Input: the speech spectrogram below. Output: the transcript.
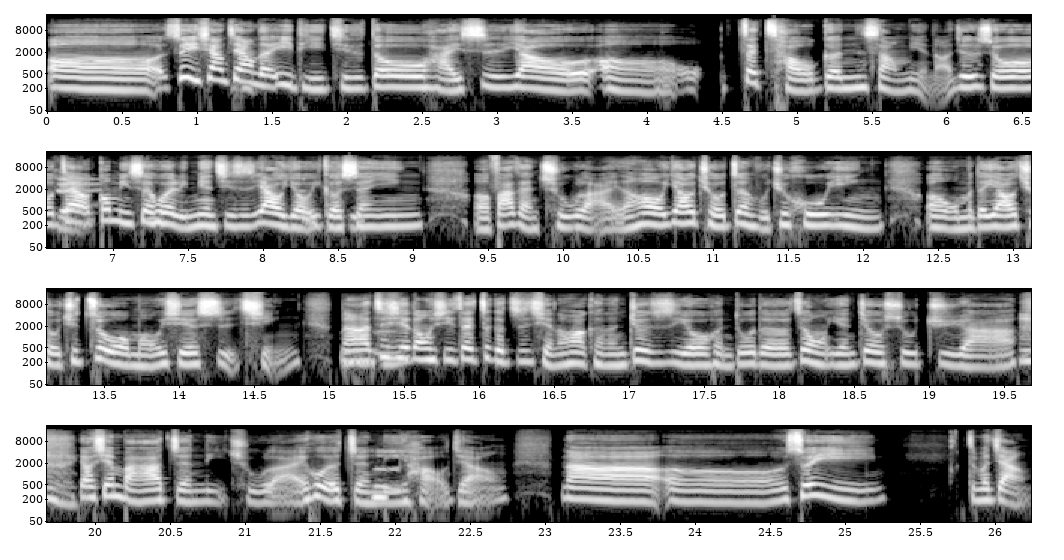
呃，所以像这样的议题，其实都还是要呃。在草根上面啊，就是说，在公民社会里面，其实要有一个声音呃发展出来，然后要求政府去呼应呃我们的要求去做某一些事情。那这些东西在这个之前的话，可能就是有很多的这种研究数据啊，要先把它整理出来或者整理好这样。那呃，呃所以怎么讲？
